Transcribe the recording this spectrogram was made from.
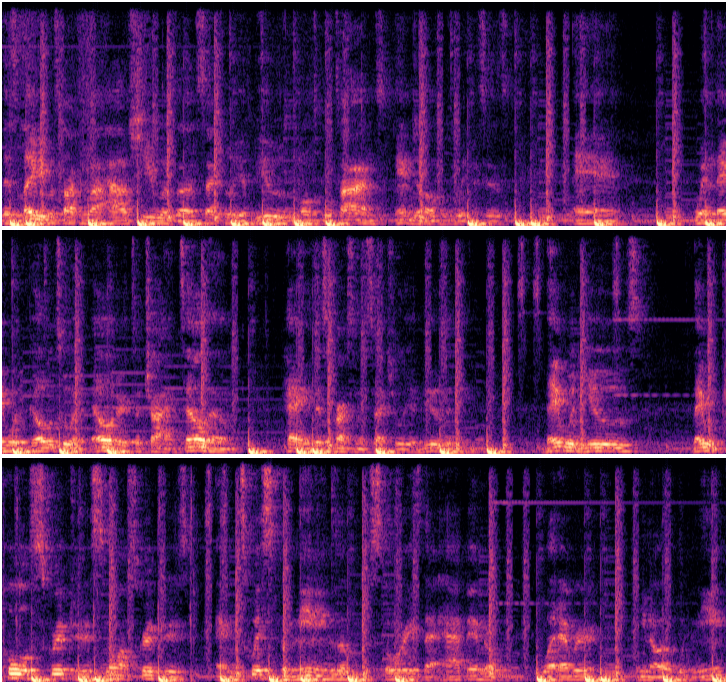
This lady was talking about how she was uh, sexually abused multiple times in Jehovah's Witnesses, and when they would go to an elder to try and tell them, "Hey, this person is sexually abusing me," they would use they would pull scriptures, small scriptures, and twist the meanings of the stories that happened or whatever you know it would mean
